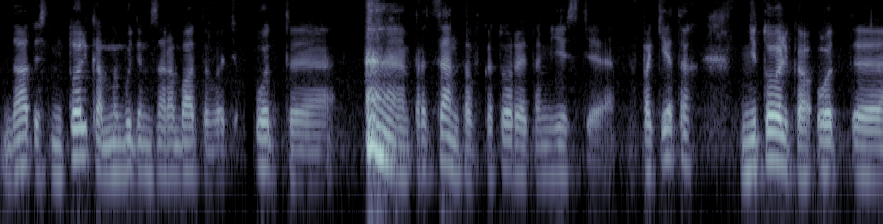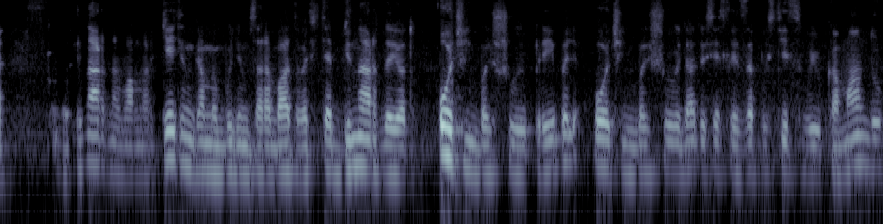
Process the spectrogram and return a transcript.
Да, то есть не только мы будем зарабатывать от э, процентов, которые там есть э, в пакетах, не только от э, бинарного маркетинга мы будем зарабатывать, хотя бинар дает очень большую прибыль, очень большую, да, то есть если запустить свою команду,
